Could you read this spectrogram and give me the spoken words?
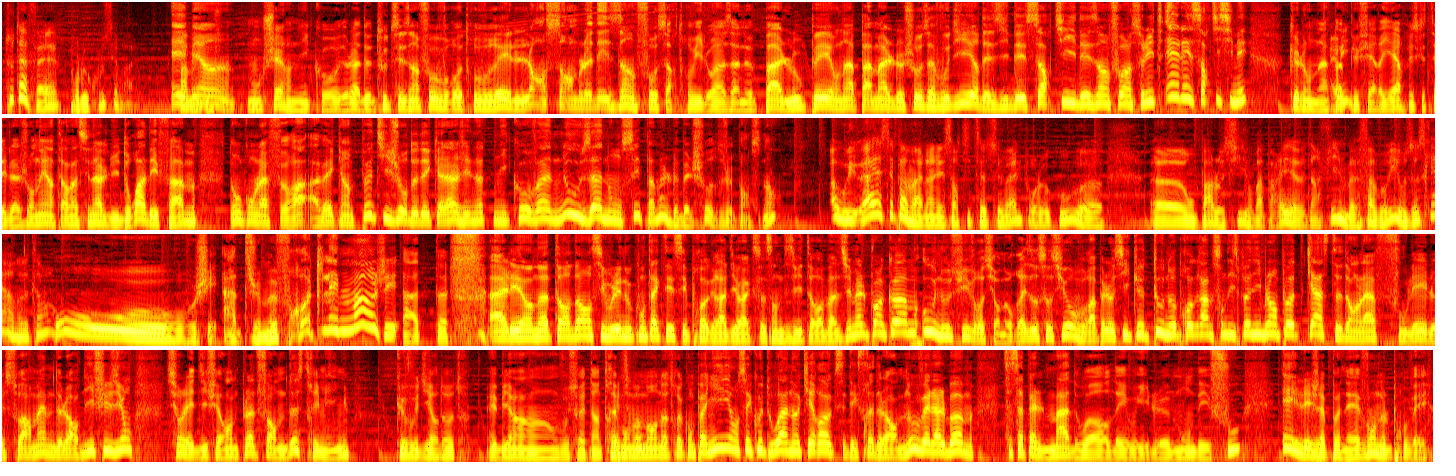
Tout à fait, pour le coup, c'est vrai. Eh bien, mon cher Nico, au-delà de toutes ces infos, vous retrouverez l'ensemble des infos sartrouvilloises à ne pas louper. On a pas mal de choses à vous dire, des idées sorties, des infos insolites et les sorties ciné que l'on n'a Eh pas oui. pu faire hier puisque c'était la journée internationale du droit des femmes. Donc on la fera avec un petit jour de décalage et notre Nico va nous annoncer pas mal de belles choses, je pense, non? Ah oui, c'est pas mal, hein, les sorties de cette semaine, pour le coup. euh, euh, on parle aussi, on va parler euh, d'un film favori aux Oscars, notamment. Oh, j'ai hâte, je me frotte les mains, j'ai hâte. Allez, en attendant, si vous voulez nous contacter, c'est progradioax78.gmail.com ou nous suivre sur nos réseaux sociaux. On vous rappelle aussi que tous nos programmes sont disponibles en podcast dans la foulée, le soir même de leur diffusion sur les différentes plateformes de streaming. Que vous dire d'autre Eh bien, on vous souhaite un très Let's bon go. moment en notre compagnie. On s'écoute One Ok Rock, c'est extrait de leur nouvel album. Ça s'appelle Mad World, et oui, le monde est fou, et les Japonais vont nous le prouver.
